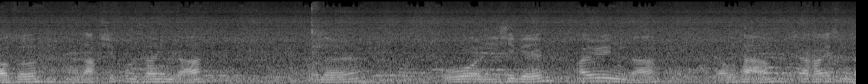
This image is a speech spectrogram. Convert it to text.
여수 낚시꾼선입니다. 오늘 5월 20일 화요일입니다. 영상 시작하겠습니다.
